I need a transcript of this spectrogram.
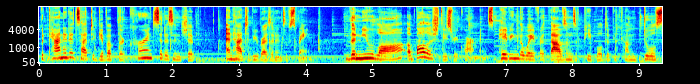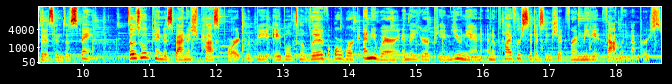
but candidates had to give up their current citizenship and had to be residents of Spain. The new law abolished these requirements, paving the way for thousands of people to become dual citizens of Spain. Those who obtained a Spanish passport would be able to live or work anywhere in the European Union and apply for citizenship for immediate family members.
